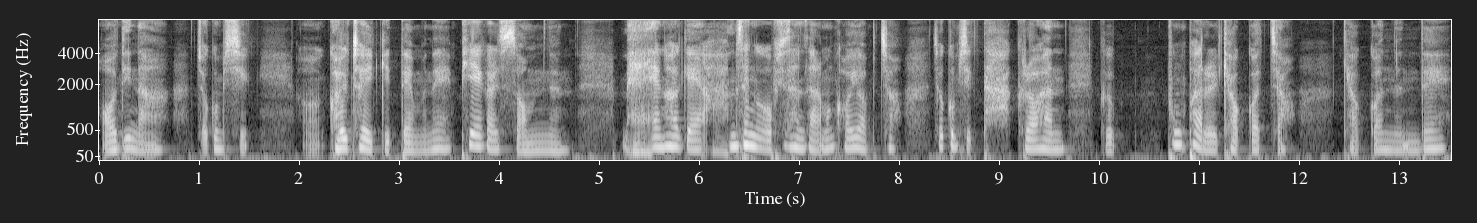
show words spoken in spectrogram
어디나 조금씩 어, 걸쳐 있기 때문에 피해갈 수 없는 맹하게 아무 생각 없이 산 사람은 거의 없죠. 조금씩 다 그러한 그 풍파를 겪었죠. 겪었는데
